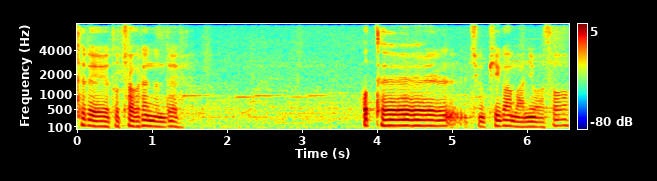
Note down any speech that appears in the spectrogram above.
호텔에 도착을 했는데 호텔 지금 비가 많이 와서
